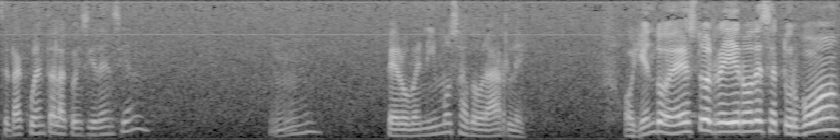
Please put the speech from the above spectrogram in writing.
¿Se da cuenta la coincidencia? Mm. Pero venimos a adorarle. Oyendo esto, el rey Herodes se turbó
